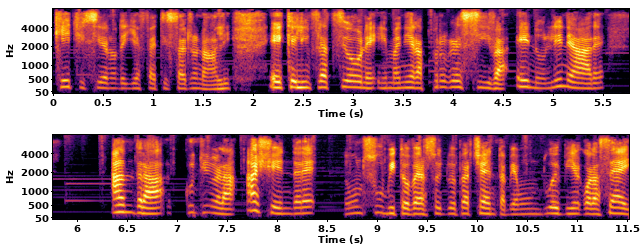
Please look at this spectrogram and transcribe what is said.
che ci siano degli effetti stagionali e che l'inflazione in maniera progressiva e non lineare andrà, continuerà a scendere non subito verso il 2%, abbiamo un 2,6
